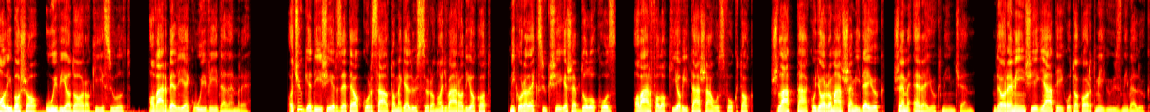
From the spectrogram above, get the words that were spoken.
Alibasa új viadalra készült, a várbeliek új védelemre. A csüggedés érzete akkor szállta meg először a nagyváradiakat, mikor a legszükségesebb dologhoz, a várfalak kiavításához fogtak, s látták, hogy arra már sem idejök, sem erejök nincsen. De a reménység játékot akart még űzni velük.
